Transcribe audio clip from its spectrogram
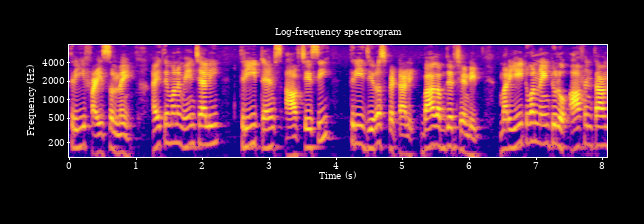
త్రీ ఫైవ్స్ ఉన్నాయి. అయితే మనం ఏం చేయాలి? త్రీ టైమ్స్ ఆఫ్ చేసి త్రీ జీరోస్ పెట్టాలి. బాగా అబ్జర్వ్ చేయండి. మరి ఎయిట్ వన్ నైన్ టూలో ఆఫ్ ఎంత?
